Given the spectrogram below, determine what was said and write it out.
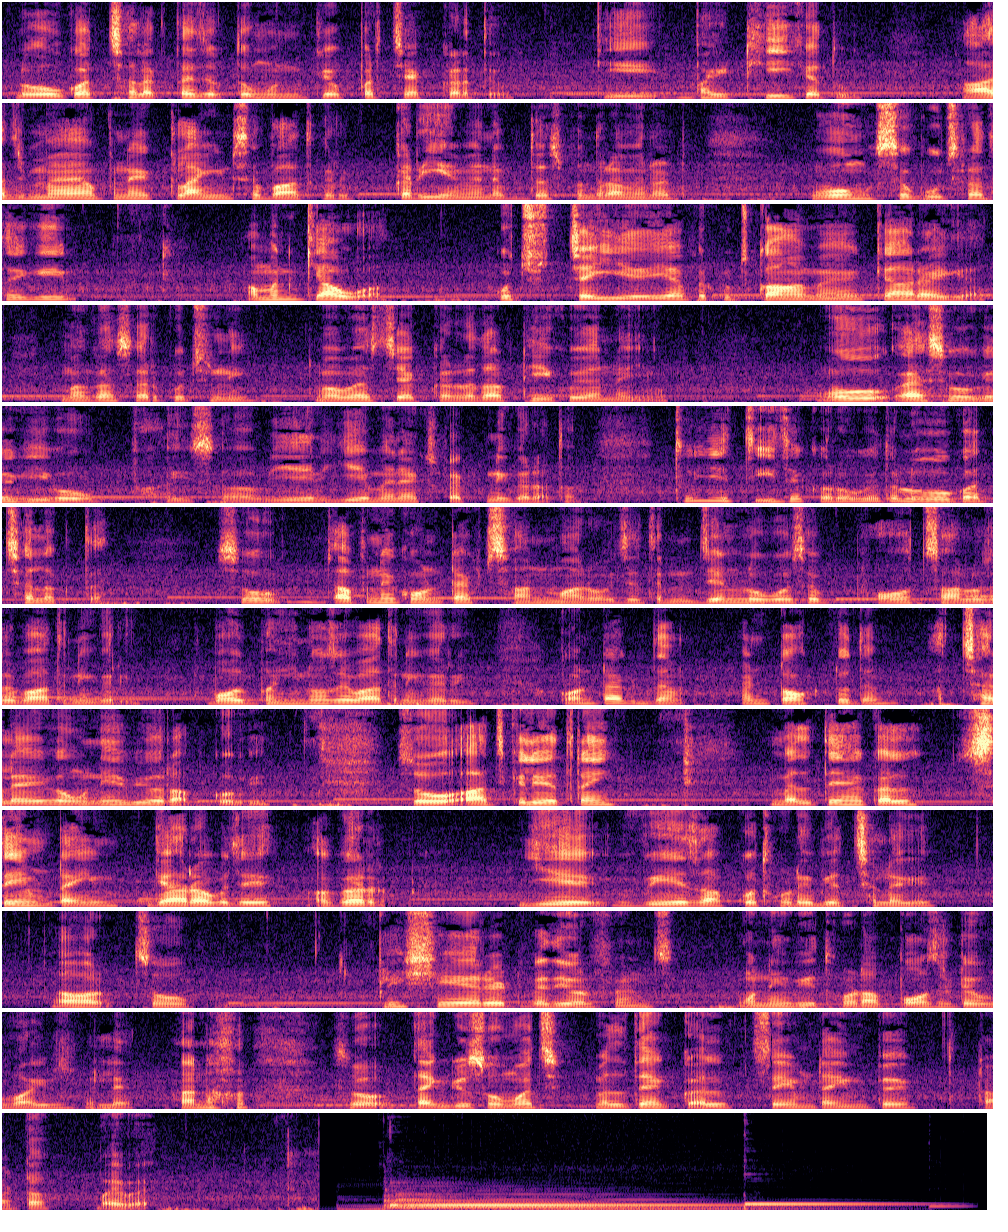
लोगों को अच्छा लगता है जब तुम उनके ऊपर चेक करते हो, कि भाई ठीक है तू आज मैं अपने क्लाइंट से बात कर करी है मैंने दस पंद्रह मिनट। वो मुझसे पूछ रहा था कि अमन क्या हुआ? कुछ चाहिए या फिर कुछ काम है? क्या रह गया? मैं कहा सर कुछ नहीं। मैं बस चेक कर रहा था आप ठीक हो या नहीं हो? वो ऐसे हो गया कि वो भाई साहब ये ये मैंने एक्सपेक्ट नहीं करा था। तो ये चीज़ें करोगे तो लोगों को अच्छा लगता है। सो so, अपने कॉन्टैक्ट सान मारो। जितने जिन लोगों से बहुत सालों से बात नहीं करी बहुत महीनों से बात नहीं करी contact them and talk to them अच्छा लगेगा उन्हें भी और आपको भी। सो so, आज के लिए इतना ही। मिलते हैं कल सेम टाइम ग्यारह बजे। अगर ये वेज आपको थोड़े भी अच्छे लगे। और so please share it with your friends उन्हें भी थोड़ा पॉजिटिव वाइब्स मिले है ना? So thank you so much मिलते हैं कल सेम टाइम पे। Tata bye bye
